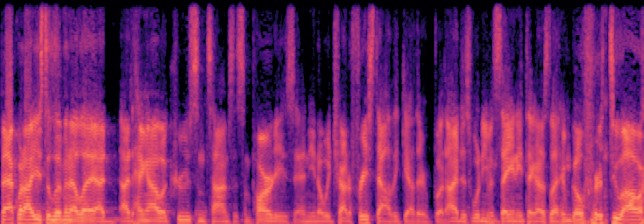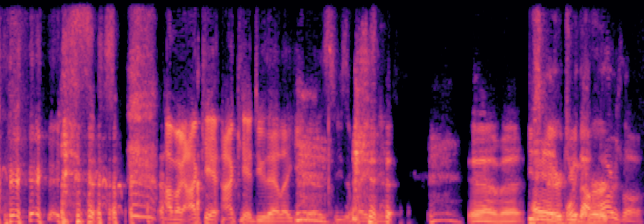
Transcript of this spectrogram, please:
back when I used to live in LA, I'd I'd hang out with Cruz sometimes at some parties, and you know we'd try to freestyle together. But I just wouldn't even say anything. I just let him go for two hours. I'm like, I can't, I can't do that like he does. He's amazing. yeah, man. He Hey, spared boy you the hurt. bars though.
